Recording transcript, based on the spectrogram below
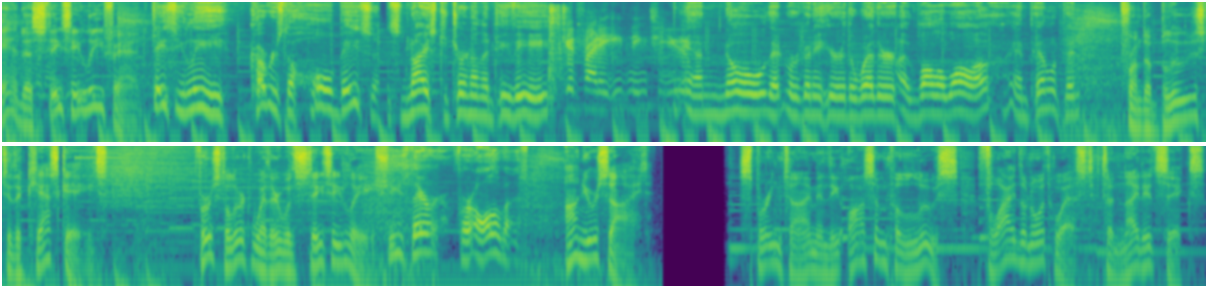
And a Stacy Lee fan. Stacy Lee covers the whole basin. It's nice to turn on the TV. Good Friday evening to you. And know that we're going to hear the weather at Walla Walla and Pendleton. From the blues to the Cascades. First Alert Weather with Stacy Lee. She's there for all of us. On your side. Springtime in the awesome Palouse. Fly the Northwest tonight at 6.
